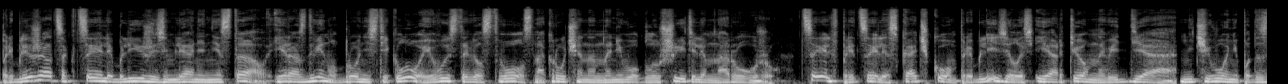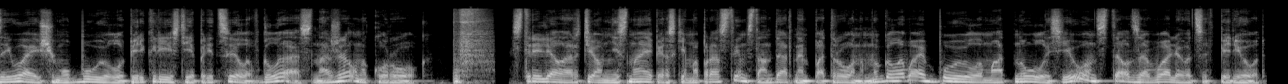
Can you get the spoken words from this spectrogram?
Приближаться к цели ближе землянин не стал и раздвинул бронестекло и выставил ствол с накрученным на него глушителем наружу. Цель в прицеле скачком приблизилась, и Артем, наведя ничего не подозревающему буйлу перекрестие прицела в глаз, нажал на курок. Пуф! Стрелял Артем не снайперским, а простым стандартным патроном, но голова буйла мотнулась, и он стал заваливаться вперед.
